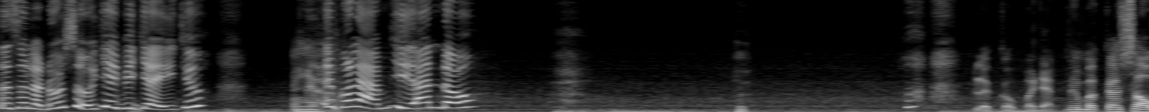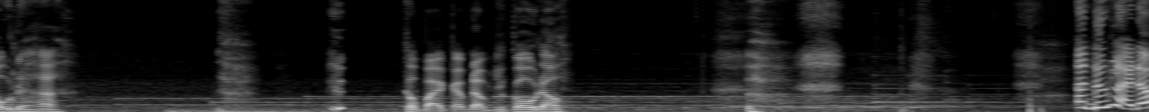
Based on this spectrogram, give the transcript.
Tại sao lại đối xử với em như vậy chứ? Em có làm gì anh đâu? Là còn bà đặt nước mắt cá sấu nữa hả? Không ai cảm động cho cô đâu. Anh đứng lại đó.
